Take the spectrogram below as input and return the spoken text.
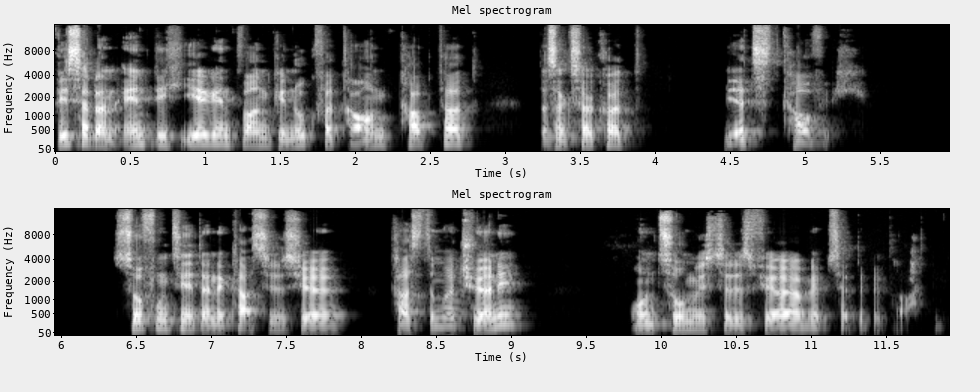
Bis er dann endlich irgendwann genug Vertrauen gehabt hat, dass er gesagt hat, jetzt kaufe ich. So funktioniert eine klassische Customer Journey und so müsst ihr das für eure Webseite betrachten.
